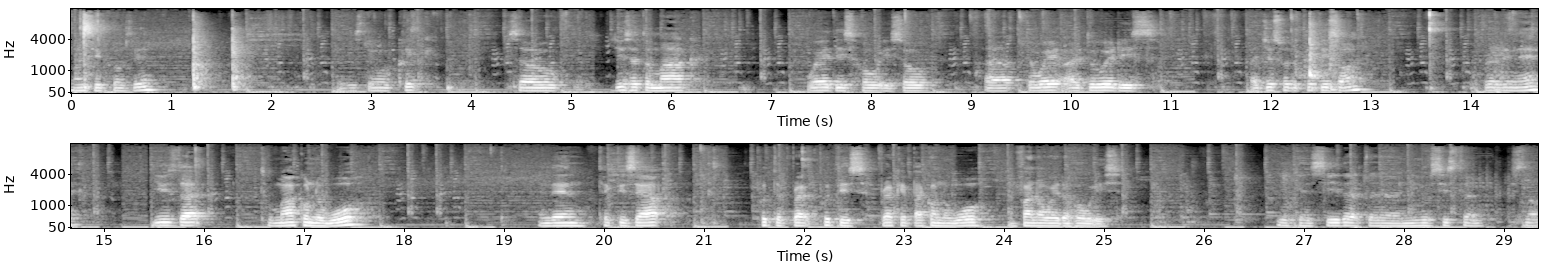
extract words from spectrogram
Once it goes in, this thing will click. So just have to mark where this hole is. So uh, the way I do it is, I just want to put this on, put it in there, use that to mark on the wall and then take this out put the put this bracket back on the wall and find out where the hole is. You can see that the new system is not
